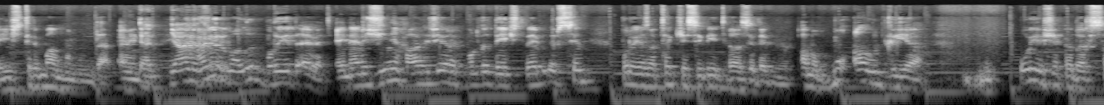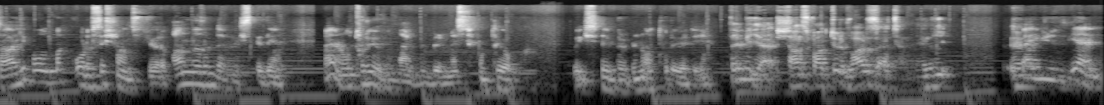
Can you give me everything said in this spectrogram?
Değiştirme anlamında. Yani, yani hani Hani buraya da evet enerjini harcayarak burada değiştirebilirsin. Buraya zaten kesinlikle itiraz edemiyorum. Ama bu algıya o yaşa kadar sahip olmak orası şans diyorum. Anladım demek istediğin. Yani oturuyor bunlar birbirine sıkıntı yok. Bu ikisi de birbirine oturuyor diye. tabii ya şans faktörü var zaten. Yani e, Ben yüz, yani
